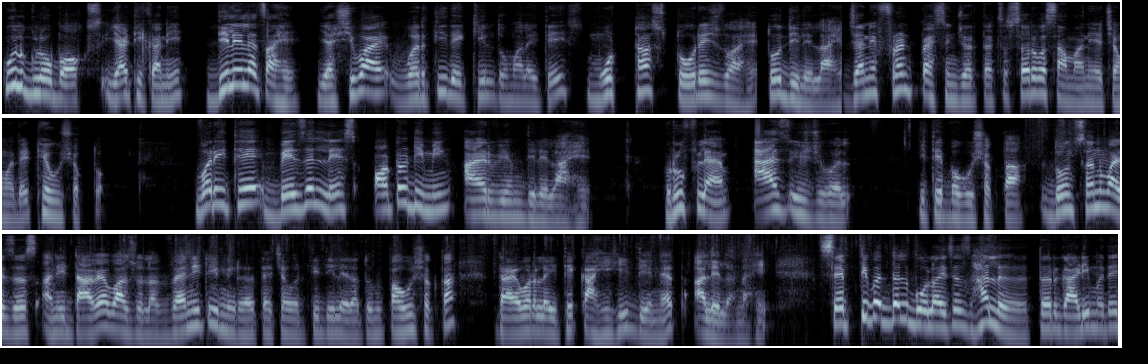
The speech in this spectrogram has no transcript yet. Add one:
कुल ग्लो बॉक्स या ठिकाणी दिलेलाच आहे. याशिवाय वरती देखील तुम्हाला इथे मोठा स्टोरेज जो आहे तो दिलेला आहे ज्याने फ्रंट पॅसेंजर त्याचं सर्व सामान याच्यामध्ये ठेवू शकतो. वर इथे bezelless auto dimming I R M दिलेला आहे. रूफ लॅम्प ॲज युजल इथे बघू शकता. दोन सनवायझर्स आणि डाव्या बाजूला व्हॅनिटी मिरर त्याच्यावरती दिलेला तुम्ही पाहू शकता. ड्रायव्हरला इथे काहीही देण्यात आलेला नाही. सेफ्टीबद्दल बोलायचं झालं तर गाडीमध्ये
